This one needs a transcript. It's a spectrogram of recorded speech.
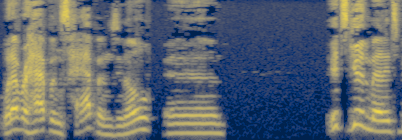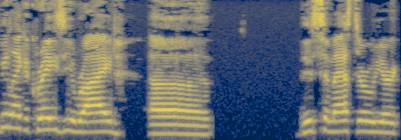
whatever happens, happens. You know, and it's good, man. It's been like a crazy ride. Uh, this semester we are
